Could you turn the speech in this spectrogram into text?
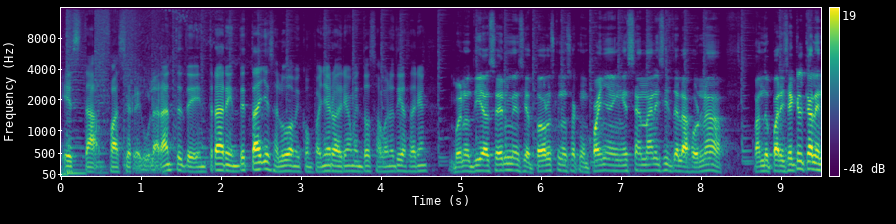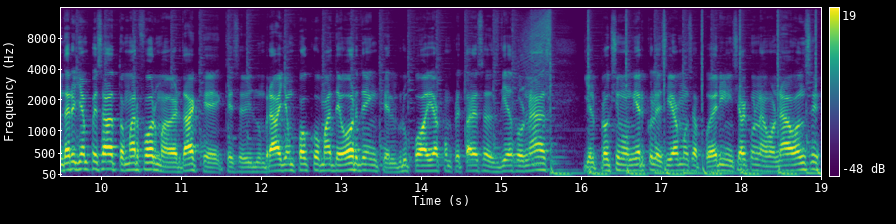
esta fase regular. Antes de entrar en detalle, saludo a mi compañero Adrián Mendoza. Buenos días Adrián. Buenos días Hermes y a todos los que nos acompañan en ese análisis de la jornada. Cuando parecía que el calendario ya empezaba a tomar forma, ¿verdad? Que, que se vislumbraba ya un poco más de orden, que el grupo iba a completar esas 10 jornadas y el próximo miércoles íbamos a poder iniciar con la jornada 11.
